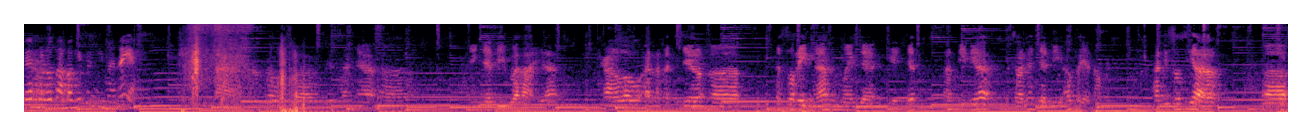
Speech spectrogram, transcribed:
Dan menurut abang itu gimana ya? Nah, itu biasanya uh, yang jadi bahaya kalau anak kecil uh, keseringan main ga- gadget, nanti dia misalnya jadi apa ya namanya antisosial. Uh,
